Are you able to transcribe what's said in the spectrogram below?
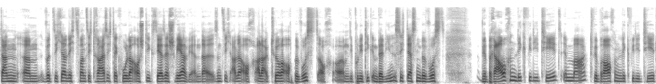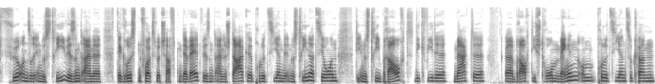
dann ähm, wird sicherlich 2030 der Kohleausstieg sehr, sehr schwer werden. Da sind sich alle auch, alle Akteure auch bewusst, auch ähm, die Politik in Berlin ist sich dessen bewusst wir brauchen Liquidität im Markt. Wir brauchen Liquidität für unsere Industrie. Wir sind eine der größten Volkswirtschaften der Welt. Wir sind eine starke produzierende Industrienation. Die Industrie braucht liquide Märkte, äh, braucht die Strommengen, um produzieren zu können.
